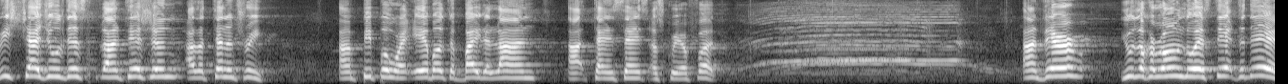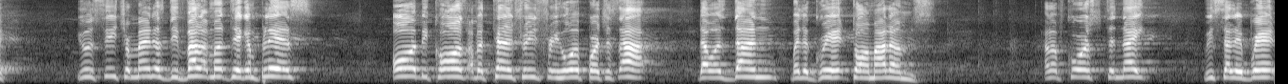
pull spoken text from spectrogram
we scheduled this plantation as a tenantry, and people were able to buy the land at 10 cents a square foot. And there, you look around Low Estate today, you'll see tremendous development taking place, all because of the Tenantries Freehold Purchase Act that was done by the great Tom Adams. And of course, tonight we celebrate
